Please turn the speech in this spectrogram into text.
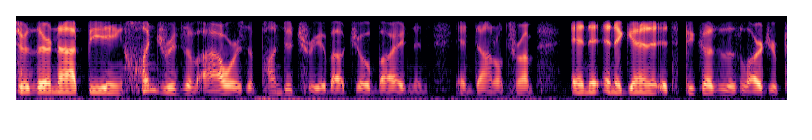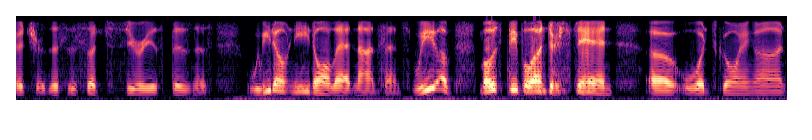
to there not being hundreds of hours of punditry about Joe Biden and, and Donald Trump. And and again, it's because of this larger picture. This is such serious business. We don't need all that nonsense. We uh, most people understand uh, what's going on.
